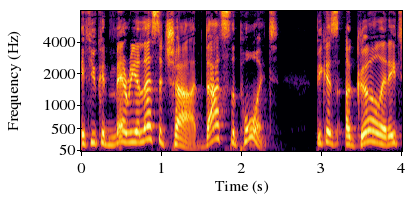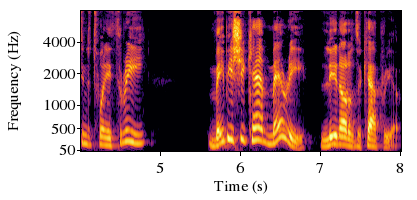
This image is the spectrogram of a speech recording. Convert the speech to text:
if you could marry a lesser Chad? That's the point. Because a girl at 18 to 23, maybe she can't marry Leonardo DiCaprio,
